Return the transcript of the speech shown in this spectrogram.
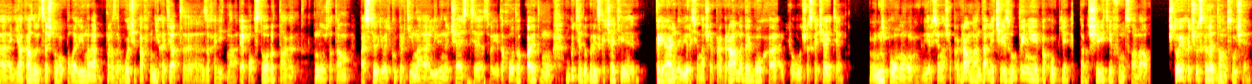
Э, и оказывается, что половина разработчиков не хотят э, заходить на Apple Store, так как нужно там отстегивать Купертино ливенную часть э, своих доходов, поэтому будьте добры, скачайте реальную версию нашей программы, дай бог, а еще лучше скачайте неполную версию нашей программы, а далее через внутренние покупки расширите функционал. Что я хочу сказать в данном случае?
